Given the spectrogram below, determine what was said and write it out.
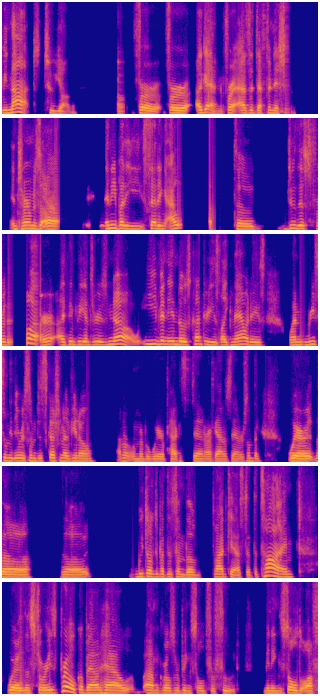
be not too young for for again for as a definition in terms yeah. of anybody setting out to do this for the daughter, I think the answer is no. Even in those countries, like nowadays, when recently there was some discussion of, you know, I don't remember where Pakistan or Afghanistan or something, where the the we talked about this on the podcast at the time, where the stories broke about how um, girls were being sold for food, meaning sold off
